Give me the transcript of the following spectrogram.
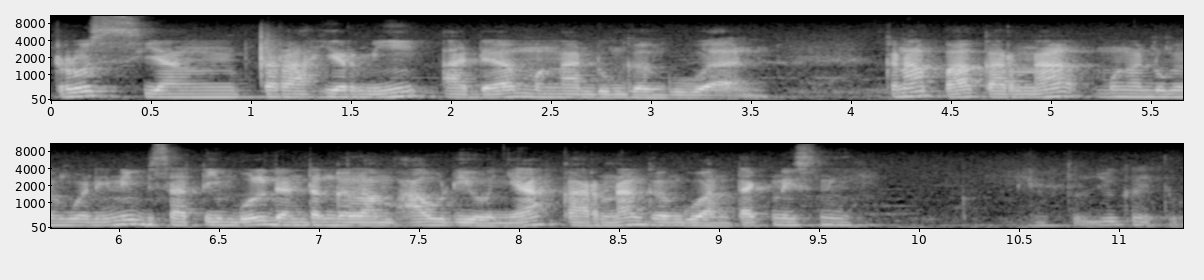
Terus yang terakhir nih ada mengandung gangguan. Kenapa? Karena mengandung gangguan ini bisa timbul dan tenggelam audionya karena gangguan teknis nih. Betul juga itu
